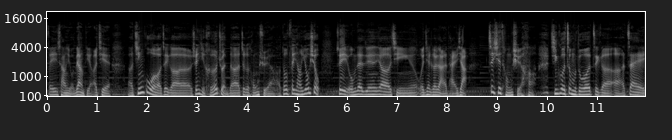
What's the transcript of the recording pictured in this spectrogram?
非常有亮点，而且呃经过这个申请核准的这个同学啊都非常优秀，所以我们在这边要请文倩科长来谈一下。这些同学哈，经过这么多这个呃，在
